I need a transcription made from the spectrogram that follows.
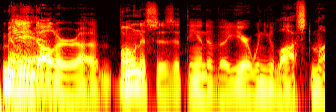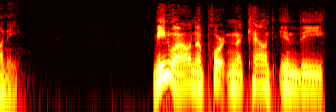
million Yeah. dollar uh, bonuses at the end of a year when you lost money. Meanwhile, an important account in the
